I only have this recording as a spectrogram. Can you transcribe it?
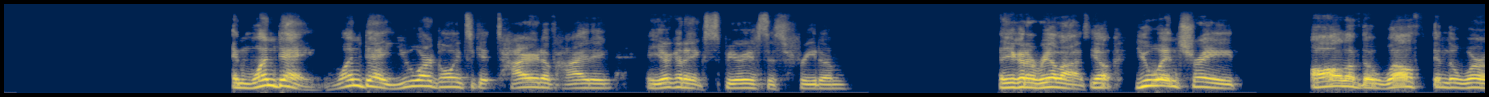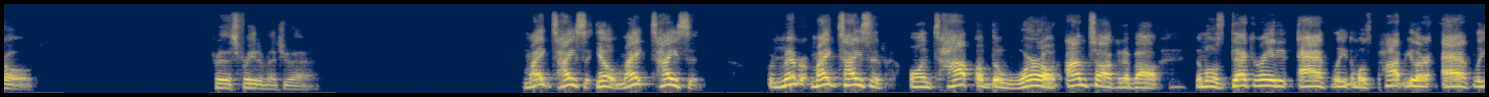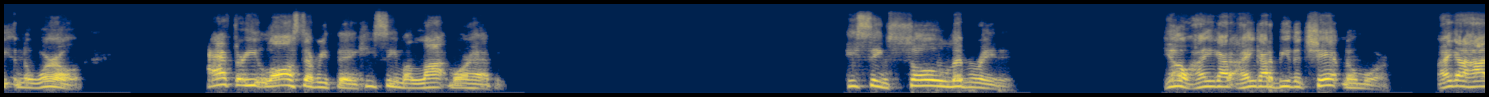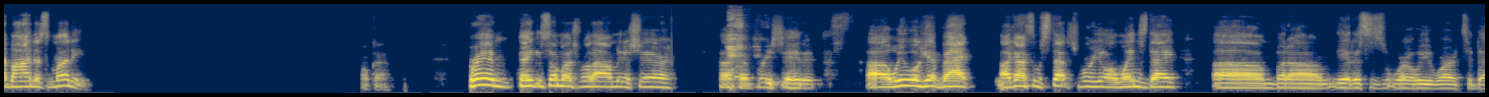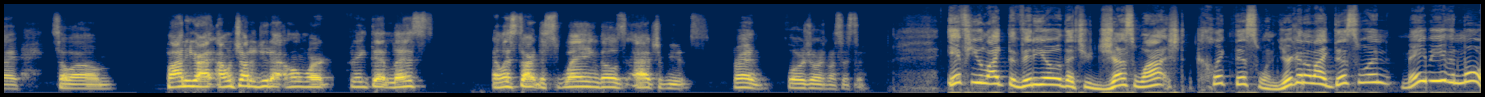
And one day, one day you are going to get tired of hiding and you're going to experience this freedom. And you're going to realize, yo, you wouldn't trade all of the wealth in the world for this freedom that you have. Mike Tyson, yo, Mike Tyson. Remember Mike Tyson on top of the world. I'm talking about the most decorated athlete, the most popular athlete in the world after he lost everything, he seemed a lot more happy. He seemed so liberated. Yo, I ain't got I ain't got to be the champ no more. I ain't got to hide behind this money. Okay. Brim, thank you so much for allowing me to share. I appreciate it. Uh, we will get back. I got some steps for you on Wednesday. Um, but um, yeah, this is where we were today. So um, Your, I want y'all to do that homework, create that list, and let's start displaying those attributes. Friend, floor is yours, my sister. If you like the video that you just watched, click this one. You're going to like this one, maybe even more.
